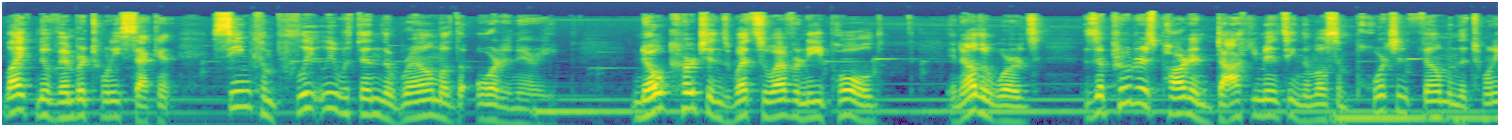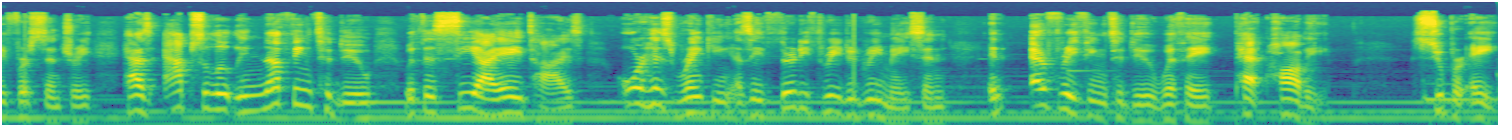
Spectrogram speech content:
like November 22nd, seem completely within the realm of the ordinary. No curtains whatsoever need pulled. In other words, Zapruder's part in documenting the most important film in the 21st century has absolutely nothing to do with his CIA ties or his ranking as a 33 degree Mason, and everything to do with a pet hobby Super 8.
